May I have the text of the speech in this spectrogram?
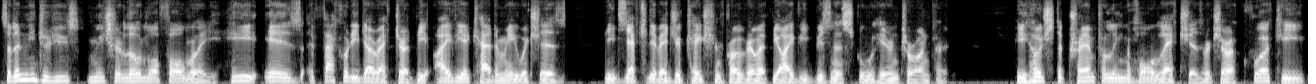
So let me introduce Misha a little more formally. He is a faculty director at the Ivy Academy, which is the executive education program at the Ivy Business School here in Toronto. He hosts the Trampoline Hall Lectures, which are a quirky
